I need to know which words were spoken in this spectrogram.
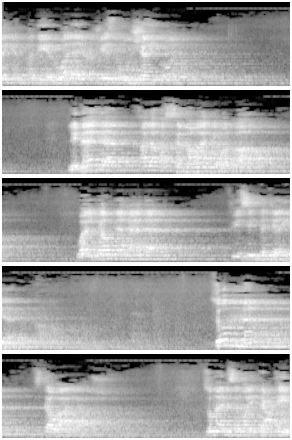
شيء قدير ولا يعجزه شيء. لماذا خلق السماوات والأرض والكون هذا في ستة أيام؟ ثم استوى على العرش. ثم يسموه التعقيب.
